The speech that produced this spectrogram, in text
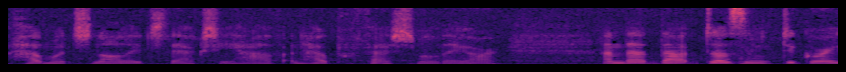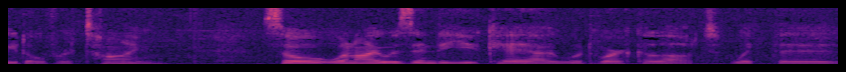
how much knowledge they actually have and how professional they are, and that that doesn't degrade over time. So when I was in the UK, I would work a lot with the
